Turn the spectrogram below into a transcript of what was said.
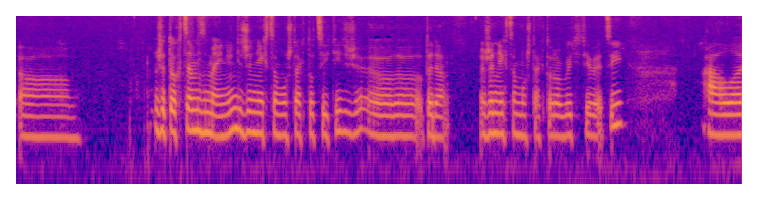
uh, že to chcem zmeniť, že nechcem už takto cítiť, že, uh, teda, že nechcem už takto robiť tie veci. Ale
